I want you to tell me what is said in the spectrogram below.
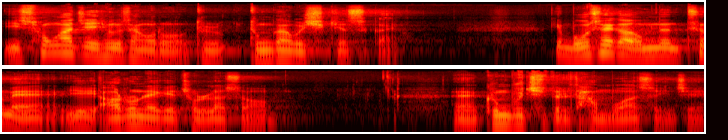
이 송아지의 형상으로 둔갑을 시켰을까요? 모세가 없는 틈에 이 아론에게 졸라서 예, 금부치들을 다 모아서 이제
